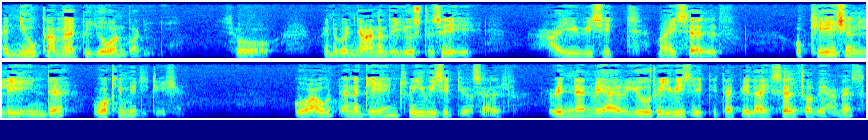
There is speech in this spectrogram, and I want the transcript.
a newcomer to your own body. So, Venerable Jnananda used to say, I visit myself occasionally in the walking meditation. Go out and again revisit yourself. When and where you revisit, it appears like self-awareness.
